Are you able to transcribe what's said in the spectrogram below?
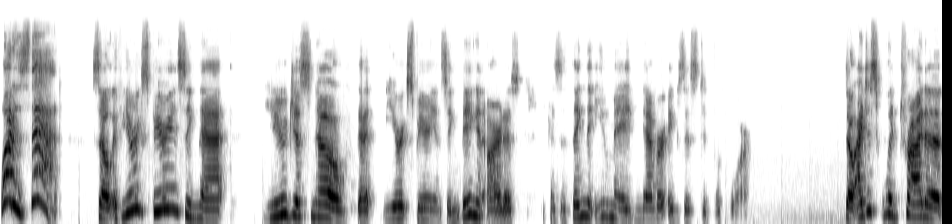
What is that? So if you're experiencing that, you just know that you're experiencing being an artist because the thing that you made never existed before. So I just would try to,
